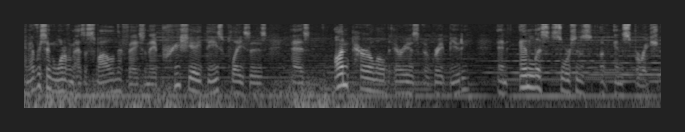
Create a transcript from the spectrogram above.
and every single one of them has a smile on their face, and they appreciate these places as unparalleled areas of great beauty and endless sources of inspiration.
